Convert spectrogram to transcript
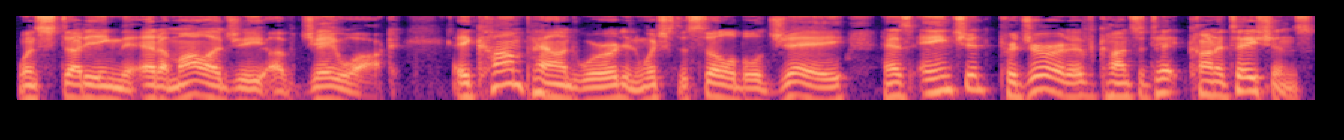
when studying the etymology of jaywalk, a compound word in which the syllable jay has ancient pejorative connotations,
